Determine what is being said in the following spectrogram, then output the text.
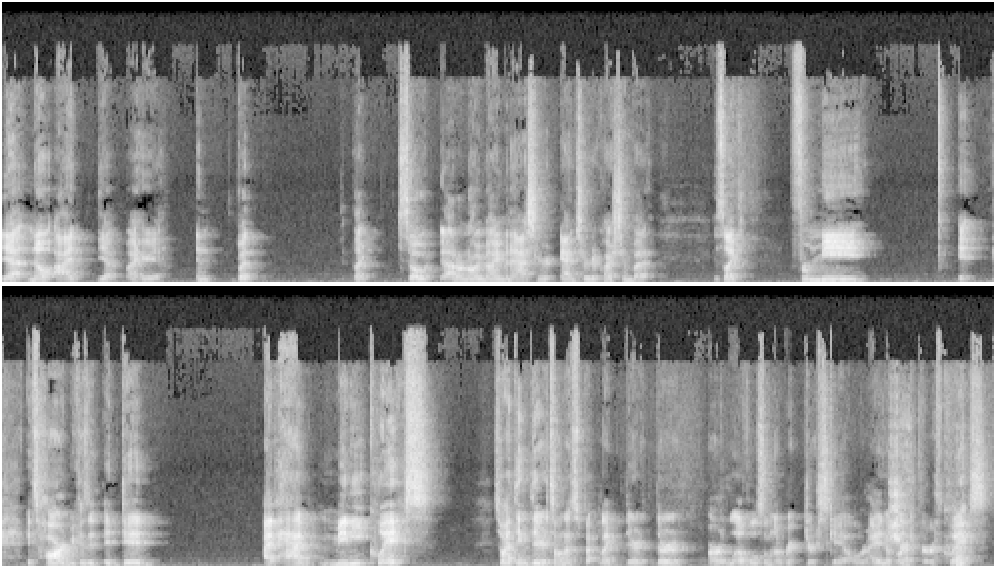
Yeah, no, I yeah, I hear you. And but like so I don't know if I even asked your answer your question, but it's like for me it it's hard because it, it did I've had mini quakes. So I think there it's on a spe- like there there are levels on the Richter scale, right? Of Sure. like earthquakes.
